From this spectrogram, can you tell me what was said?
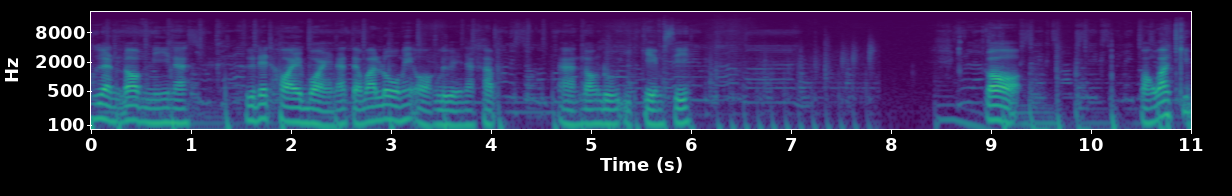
เพื่อนๆ รอบนี้นะ คือได้ทอยบ่อยนะ แต่ว่าโล่ไม่ออกเลยนะครับ อ่าลองดูอีกเกมซิก็หวังว่าคลิป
